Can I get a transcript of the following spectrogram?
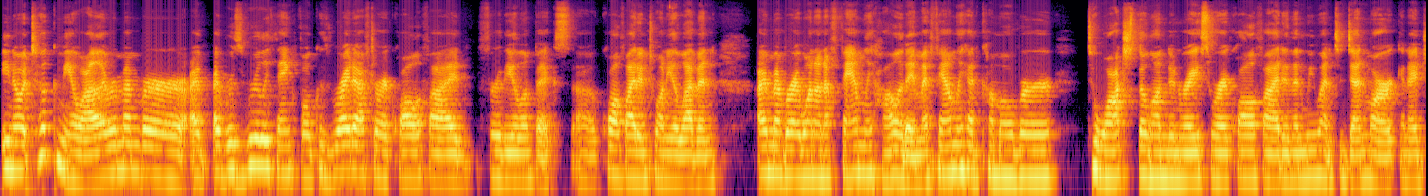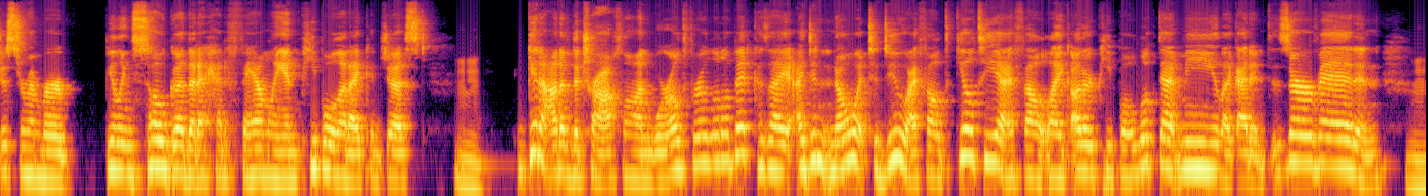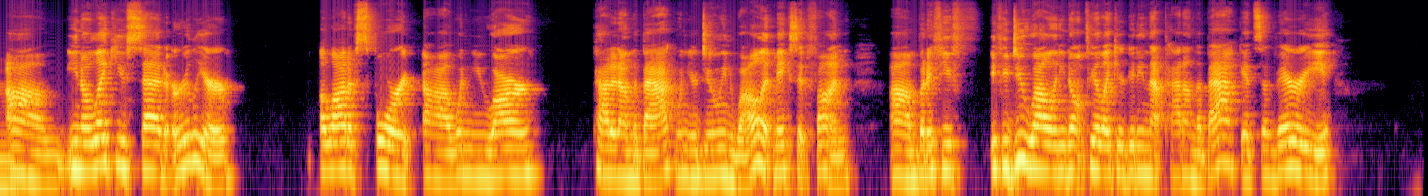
you know, it took me a while. I remember I, I was really thankful because right after I qualified for the Olympics, uh, qualified in 2011, I remember I went on a family holiday. My family had come over to watch the London race where I qualified, and then we went to Denmark. And I just remember feeling so good that I had family and people that I could just mm get out of the triathlon world for a little bit because I, I didn't know what to do. I felt guilty. I felt like other people looked at me like I didn't deserve it. And, mm-hmm. um, you know, like you said earlier, a lot of sport, uh, when you are patted on the back, when you're doing well, it makes it fun. Um, but if you, if you do well and you don't feel like you're getting that pat on the back, it's a very,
